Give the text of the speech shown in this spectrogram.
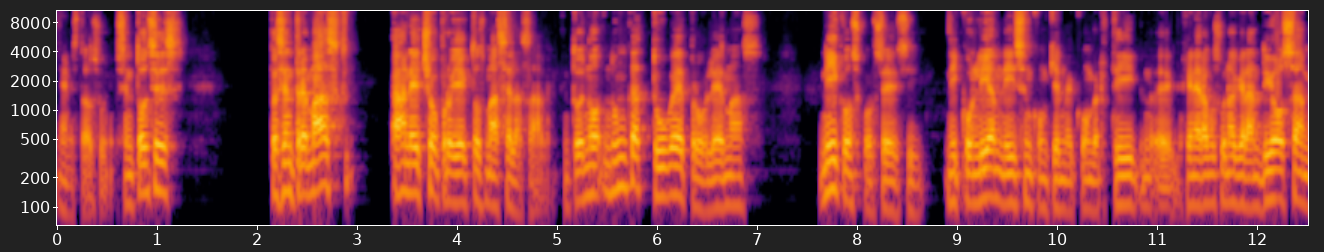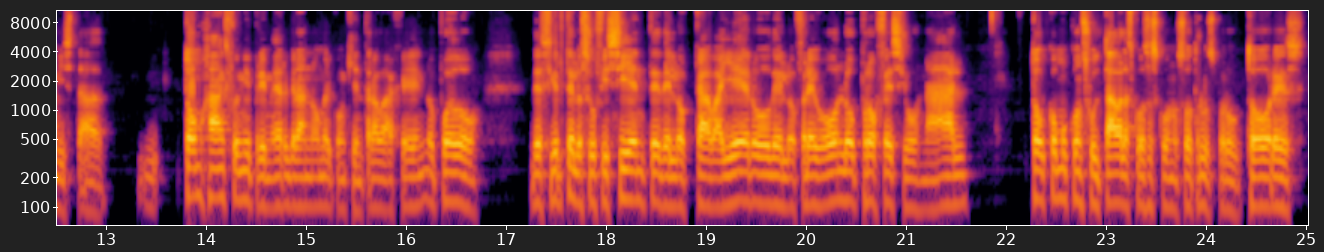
en Estados Unidos. Entonces, pues entre más han hecho proyectos, más se la saben. Entonces, no, nunca tuve problemas ni con Scorsese, ni con Liam Neeson, con quien me convertí. Eh, generamos una grandiosa amistad. Tom Hanks fue mi primer gran hombre con quien trabajé. No puedo decirte lo suficiente de lo caballero, de lo fregón, lo profesional, todo cómo consultaba las cosas con nosotros los productores,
